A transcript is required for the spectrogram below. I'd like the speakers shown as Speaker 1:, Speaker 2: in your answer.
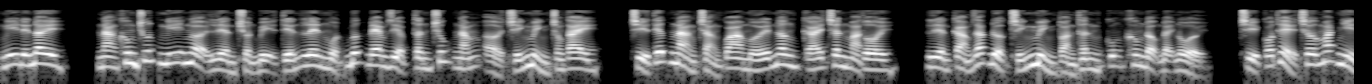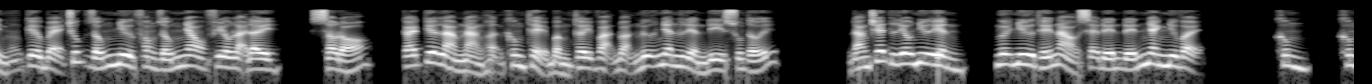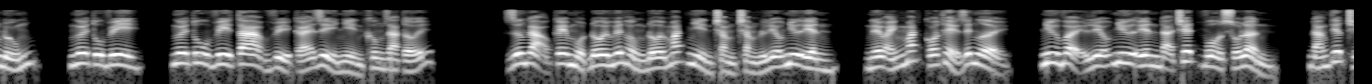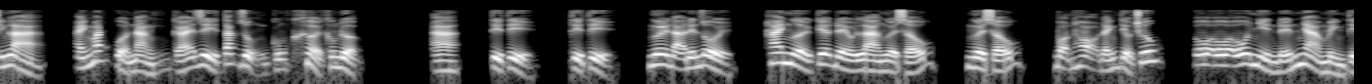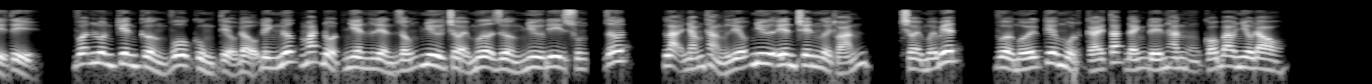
Speaker 1: Nghĩ đến đây, nàng không chút nghĩ ngợi liền chuẩn bị tiến lên một bước đem Diệp Tân Trúc nắm ở chính mình trong tay, chỉ tiếc nàng chẳng qua mới nâng cái chân mà thôi, liền cảm giác được chính mình toàn thân cũng không động đậy nổi, chỉ có thể trơ mắt nhìn kêu bẹ trúc giống như phong giống nhau phiêu lại đây, sau đó, cái kia làm nàng hận không thể bầm thây vạn đoạn nữ nhân liền đi xuống tới. Đáng chết liêu như yên, ngươi như thế nào sẽ đến đến nhanh như vậy? Không, không đúng, ngươi tu vi, ngươi tu vi ta vì cái gì nhìn không ra tới. Dương gạo kê một đôi huyết hồng đôi mắt nhìn chằm chằm liễu như yên, nếu ánh mắt có thể giết người, như vậy liễu như yên đã chết vô số lần, đáng tiếc chính là, ánh mắt của nàng cái gì tác dụng cũng khởi không được. À, tỷ tỷ, tỷ tỷ, ngươi đã đến rồi, hai người kia đều là người xấu, người xấu, bọn họ đánh tiểu trúc, ô ô ô nhìn đến nhà mình tỷ tỷ, vẫn luôn kiên cường vô cùng tiểu đậu đinh nước mắt đột nhiên liền giống như trời mưa dường như đi xuống rớt, lại nhắm thẳng liễu như yên trên người thoán, trời mới biết, vừa mới kia một cái tắt đánh đến hắn có bao nhiêu đau.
